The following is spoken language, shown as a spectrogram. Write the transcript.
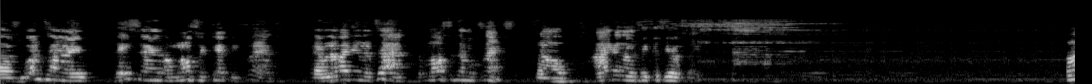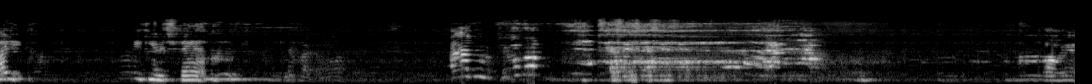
Because one time they said a monster can't be flinched, and whenever I didn't attack, the monster never flinched. So I gotta take this seriously. Fighting. Not a huge fan. Look like a monster. I do kill them? Oh yeah.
